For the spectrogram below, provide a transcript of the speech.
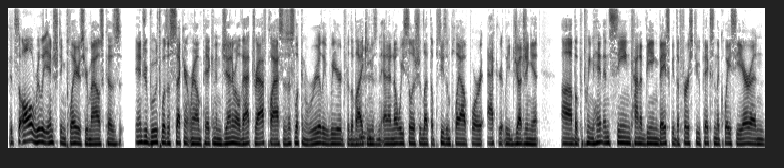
It's all really interesting players here, Miles, because Andrew Booth was a second round pick, and in general, that draft class is just looking really weird for the Vikings. Mm-hmm. And, and, I know we still should let the season play out for accurately judging it. Uh, but between him and Cine kind of being basically the first two picks in the Kwesi era and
